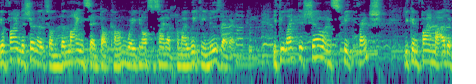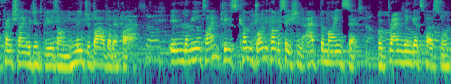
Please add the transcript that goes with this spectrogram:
You'll find the show notes on themyndset.com where you can also sign up for my weekly newsletter. If you like this show and speak French, you can find my other French language interviews on minterdial.fr. In the meantime, please come join the conversation at The Myndset where branding gets personal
